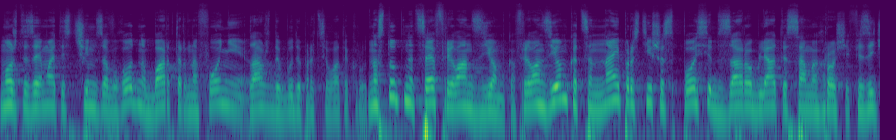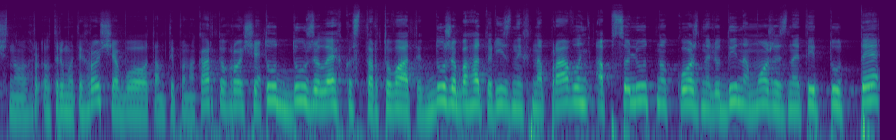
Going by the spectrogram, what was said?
Можете займатися чим завгодно. Бартер на фоні завжди буде працювати круто. Наступне це фріланс-зйомка. Фріланс-зйомка це найпростіший спосіб заробляти саме гроші, фізично отримати гроші або там, типу, на карту гроші. Тут дуже легко стартувати. Дуже багато різних направлень. Абсолютно кожна людина може знайти тут те,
